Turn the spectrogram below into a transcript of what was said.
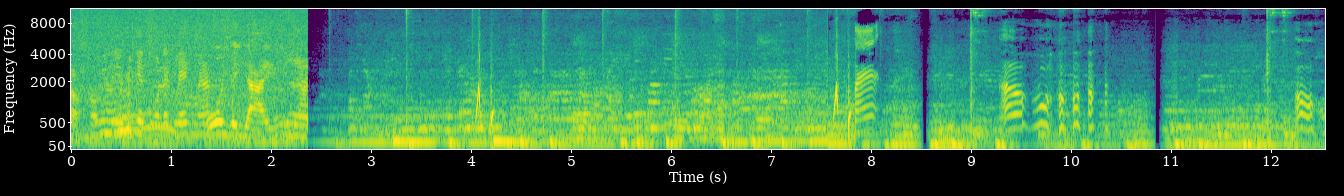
ตับเขาไม่ได้ไม่ใช่ตัวเล็กๆนะ โอ้ยใหญ่ๆเตะโอ้โหโอ้โห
